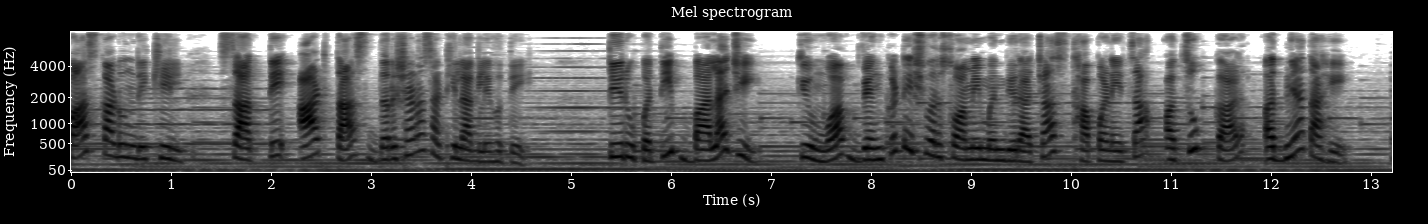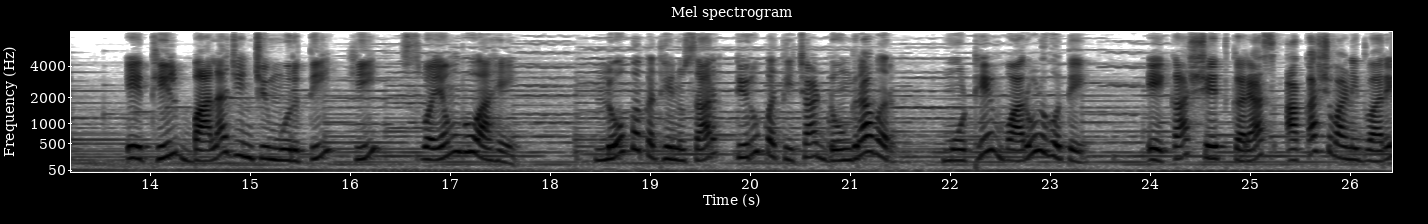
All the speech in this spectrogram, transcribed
पास काढून देखील सात ते आठ तास दर्शनासाठी लागले होते. तिरुपती बालाजी किंवा व्यंकटेश्वर स्वामी मंदिराच्या स्थापनेचा अचूक काळ अज्ञात आहे. येथील बालाजींची मूर्ती ही स्वयंभू आहे. लोककथेनुसार तिरुपतीच्या डोंगरावर मोठे वारुळ होते. एका शेतकऱ्यास आकाशवाणीद्वारे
